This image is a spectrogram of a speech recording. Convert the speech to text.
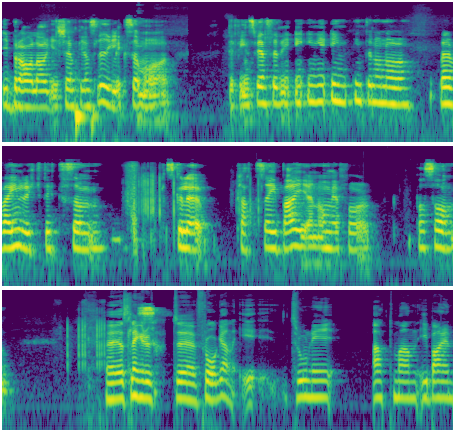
i bra lag i Champions League liksom och det finns egentligen in, in, in, inte någon att värva in riktigt som skulle platsa i Bayern om jag får vara sån. Eh, jag slänger ut eh, frågan. Tror ni att man i Bayern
